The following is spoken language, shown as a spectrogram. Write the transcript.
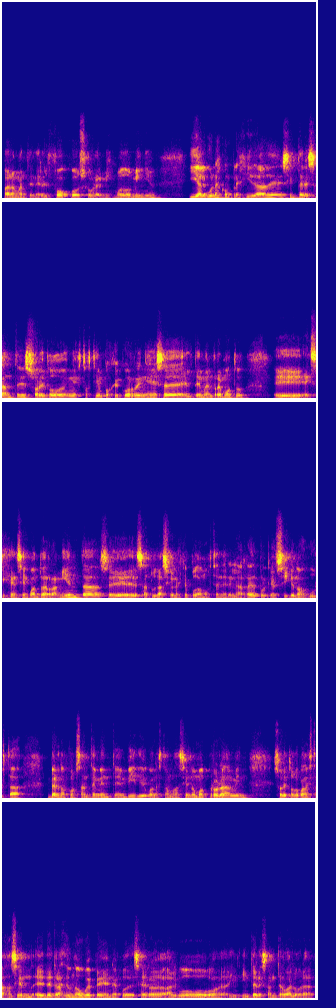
para mantener el foco sobre el mismo dominio y algunas complejidades interesantes, sobre todo en estos tiempos que corren, es eh, el tema en remoto, eh, exigencia en cuanto a herramientas, eh, saturaciones que podamos tener en la red, porque sí que nos gusta vernos constantemente en vídeo cuando estamos haciendo mod programming, sobre todo cuando estás haciendo detrás de una VPN puede ser algo interesante a valorar.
